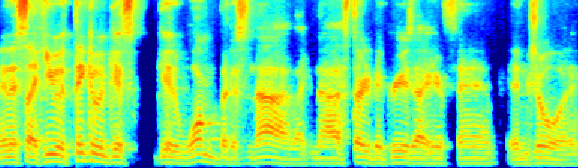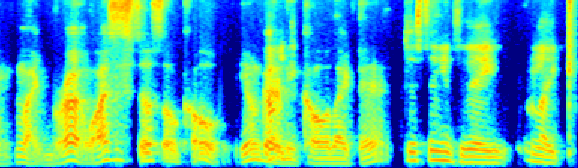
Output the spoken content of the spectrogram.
and it's like you would think it would get get warmer, but it's not. Like, nah, it's thirty degrees out here, fam. Enjoy. I'm like, bro, why is it still so cold? You don't gotta be cold like that. Just thinking today, like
